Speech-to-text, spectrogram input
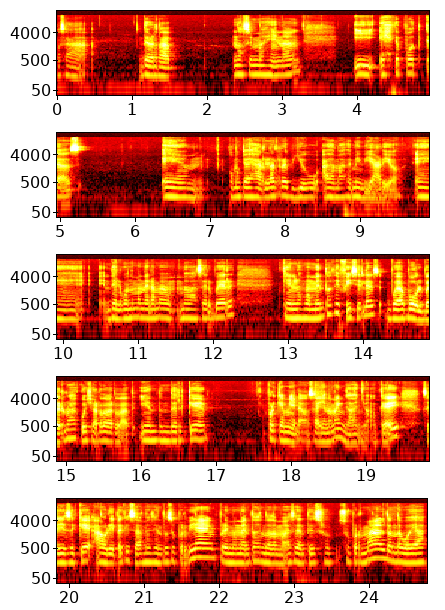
O sea, de verdad, no se imaginan. Y este podcast, em, como que dejar la review, además de mi diario, eh, de alguna manera me, me va a hacer ver que en los momentos difíciles voy a volverlos a escuchar de verdad y entender que porque mira, o sea, yo no me engaño, ¿ok? O sea, yo sé que ahorita quizás me siento súper bien, pero hay momentos en donde me voy a sentir súper mal, donde voy a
